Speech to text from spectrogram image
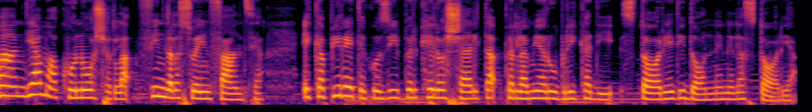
Ma andiamo a conoscerla fin dalla sua infanzia e capirete così perché l'ho scelta per la mia rubrica di Storie di donne nella storia.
